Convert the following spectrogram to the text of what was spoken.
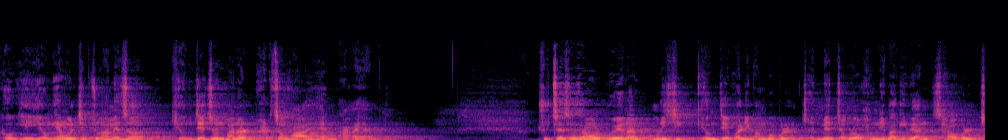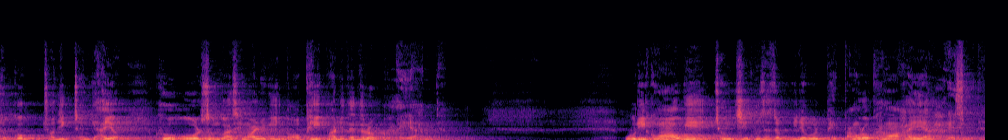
거기에 영향을 집중하면서 경제 전반을 활성화해 나가야 합니다. 주체 사상을 구현한 우리식 경제 관리 방법을 전면적으로 확립하기 위한 사업을 적극 조직 전개하여 그 우월성과 생활력이 높이 발휘되도록 하여야 합니다. 우리 공화국의 정치 군사적 위력을 백방으로 강화하여야 하겠습니다.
